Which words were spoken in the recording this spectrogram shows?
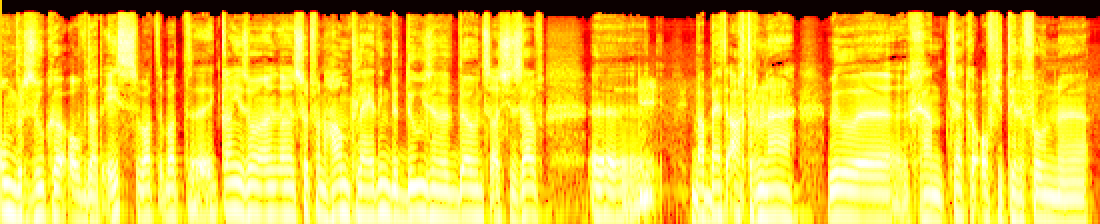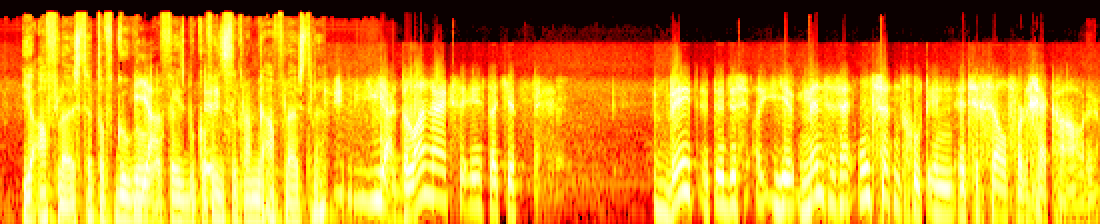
onderzoeken of dat is. Wat, wat, eh, kan je zo een, een soort van handleiding, de do's en de don'ts, als je zelf uh, Babette achterna wil uh, gaan checken of je telefoon uh, je afluistert, of Google ja. of Facebook of Instagram je afluisteren? Ja, het belangrijkste is dat je weet, dus je, mensen zijn ontzettend goed in het zichzelf voor de gek houden.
